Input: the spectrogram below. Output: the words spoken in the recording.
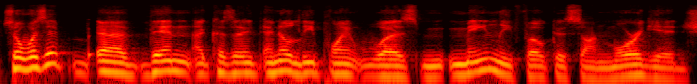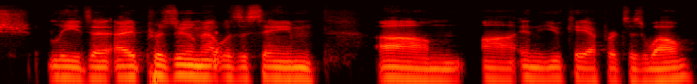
So was it uh, then? Because uh, I, I, know LeadPoint was mainly focused on mortgage leads. I, I presume that was the same um, uh, in the UK efforts as well.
